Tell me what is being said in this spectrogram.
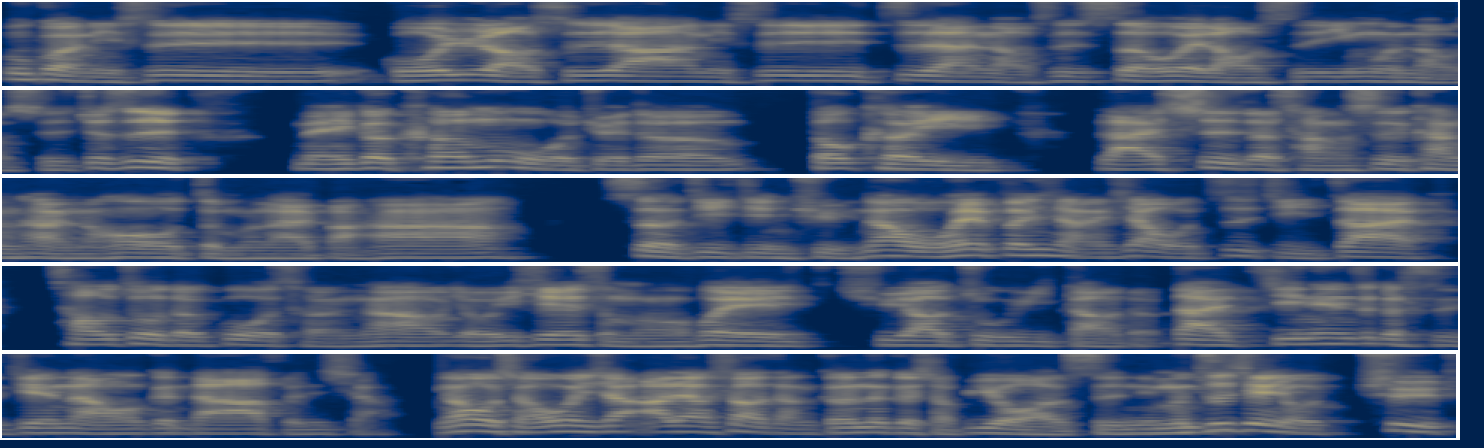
不管你是国语老师啊，你是自然老师、社会老师、英文老师，就是每一个科目，我觉得都可以来试着尝试看看，然后怎么来把它设计进去。那我会分享一下我自己在。操作的过程，然后有一些什么会需要注意到的，在今天这个时间，然后跟大家分享。然后我想问一下阿亮校长跟那个小壁虎老师，你们之前有去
